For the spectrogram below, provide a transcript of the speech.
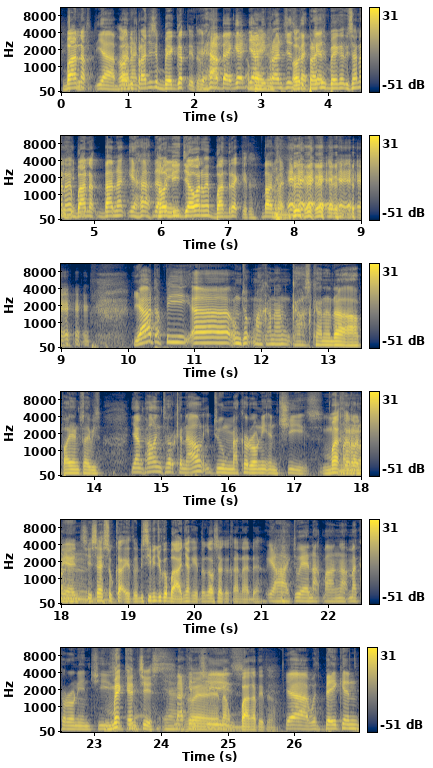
Banak. Ya, Oh, di banak. Prancis sih baguette itu. Ya baguette ya di Baguette. Prancis. Oh, di Prancis baguette. Di sana namanya banak. Banak ya. Kalau di Jawa namanya bandrek gitu. Banak. ya tapi eh, untuk makanan khas Kanada apa yang saya bisa yang paling terkenal itu macaroni and cheese. Macaroni and cheese. Saya suka itu. Di sini juga banyak itu, nggak usah ke Kanada. Ya itu enak banget macaroni and cheese. Mac itu. and cheese. Ya. Mac and cheese. Enak banget itu. Yeah, with bacon.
